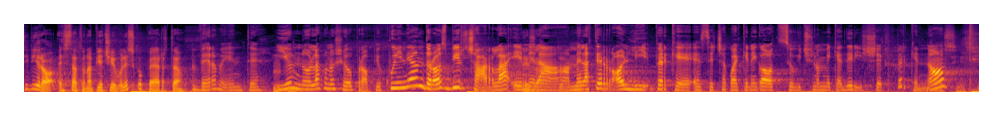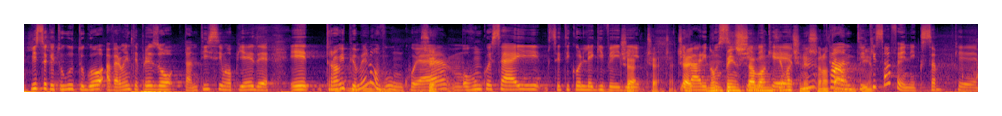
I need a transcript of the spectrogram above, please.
ti dirò, è stata una piacevole scoperta. Veramente, io non la conoscevo proprio, quindi andrò a sbirciarla e me, la, Esatto. me la terrò lì perché eh, se c'è qualche negozio vicino a me che aderisce, perché no? Eh, sì, sì, sì, Visto che Too Good To Go ha veramente preso tantissimo piede e trovi più o meno ovunque, Sì. eh? ovunque sei, se ti colleghi vedi C'è, c'è, c'è. i Cioè, vari non pensavo che- anch'io, ma ce ne Mm, sono tanti. tanti. Chissà Phoenix che,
